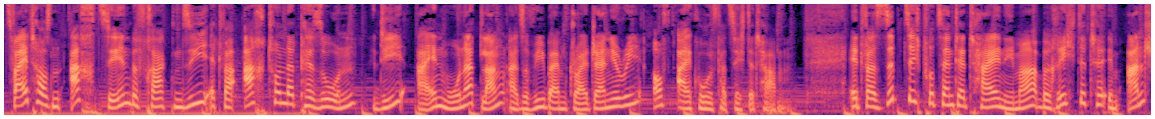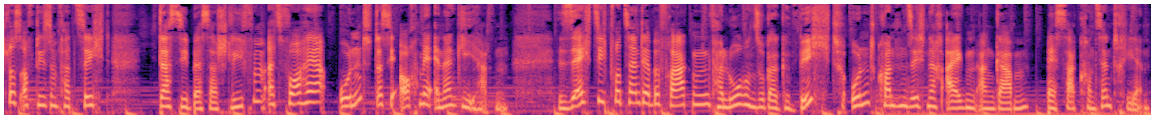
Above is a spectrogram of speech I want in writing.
2018 befragten sie etwa 800 Personen, die einen Monat lang, also wie beim Dry January, auf Alkohol verzichtet haben. Etwa 70 Prozent der Teilnehmer berichtete im Anschluss auf diesen Verzicht, dass sie besser schliefen als vorher und dass sie auch mehr Energie hatten. 60 Prozent der Befragten verloren sogar Gewicht und konnten sich nach eigenen Angaben besser konzentrieren.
